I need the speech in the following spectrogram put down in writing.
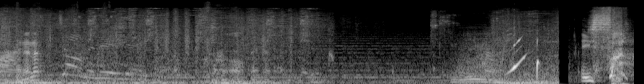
ตายนั่นนะ Dominating. ล้างออกไปครับนี่มาไอสัตว์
